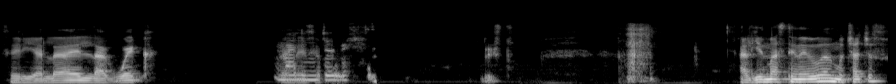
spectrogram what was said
sería la de la hueca. La Vale, muchas gracias. Listo. ¿Alguien más tiene dudas, muchachos?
